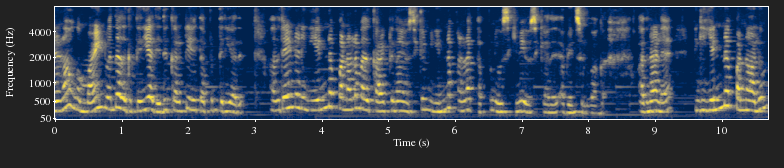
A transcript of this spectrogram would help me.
ஏன்னா உங்கள் மைண்ட் வந்து அதுக்கு தெரியாது. எது கரெக்டு எது தப்புன்னு தெரியாது. அந்த டைமில் நீங்கள் என்ன பண்ணாலும் அது கரெக்டு தான் யோசிக்கும். நீங்கள் என்ன பண்ணாலும் தப்புன்னு யோசிக்கவே யோசிக்காது அப்படின்னு சொல்லுவாங்க. அதனால் நீங்கள் என்ன பண்ணாலும்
